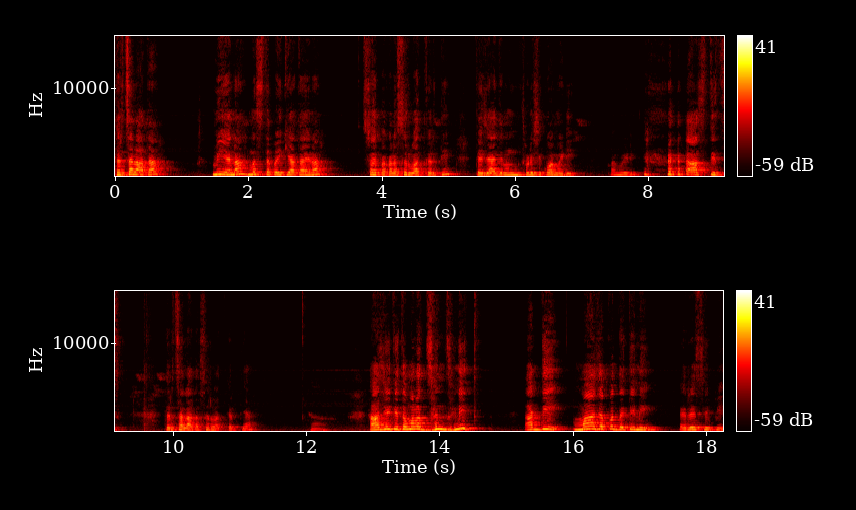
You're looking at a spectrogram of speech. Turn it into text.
तर चला आता मी आहे ना मस्तपैकी आता आहे ना स्वयंपाकाला सुरुवात करते. त्याच्या आधी मग थोडीशी कॉमेडी कॉमेडी. असतीच. तर चला आता सुरुवात करते हां. आज येते तर मला झणझणीत. अगदी माझ्या पद्धतीने रेसिपी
